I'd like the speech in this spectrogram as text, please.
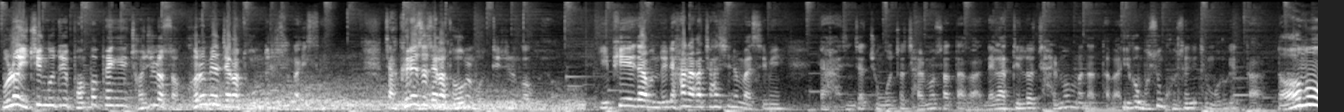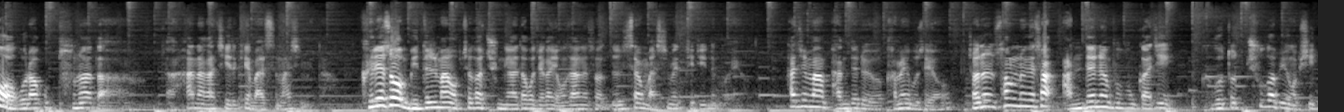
물론 이 친구들이 범법행위 저질렀어. 그러면 제가 도움 드릴 수가 있어요. 자, 그래서 제가 도움을 못 드리는 거고요. 이 피해자분들이 하나같이 하시는 말씀이 야 진짜 중고차 잘못 샀다가 내가 딜러 잘못 만났다가 이거 무슨 고생인지 모르겠다. 너무 억울하고 분하다. 자, 하나같이 이렇게 말씀하십니다. 그래서 믿을만한 업체가 중요하다고 제가 영상에서 늘상 말씀해 드리는 거예요. 하지만 반대로요. 가만히 보세요. 저는 성능에서 안 되는 부분까지 그것도 추가 비용 없이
